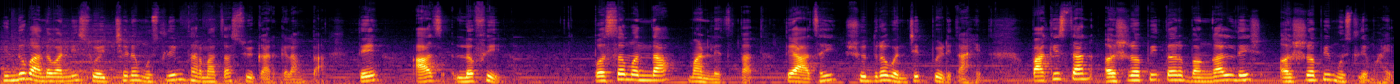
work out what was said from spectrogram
हिंदू बांधवांनी स्वेच्छेने मुस्लिम धर्माचा स्वीकार केला होता. ते आज लफी पसमंदा मानले जातात. ते आजही शूद्र वंचित पीडित आहेत. पाकिस्तान अश्रफी तर बंगालदेश अश्रफी मुस्लिम आहेत.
